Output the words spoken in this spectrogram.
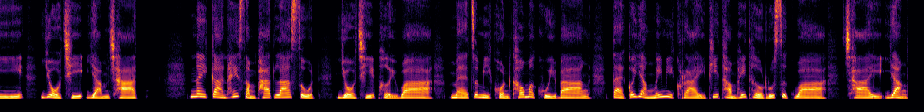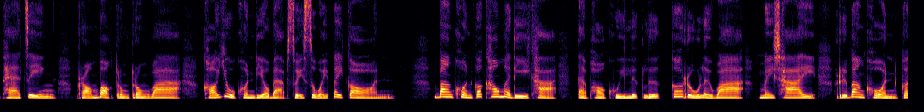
นี้ โยชิย้ำชัด ในการให้สัมภาษณ์ล่าสุด โยชิเผยว่า แม้จะมีคนเข้ามาคุยบ้าง แต่ก็ยังไม่มีใครที่ทำให้เธอรู้สึกว่า ใช่อย่างแท้จริง พร้อมบอกตรงๆว่า ขออยู่คนเดียวแบบสวยๆไปก่อนบางคนก็เข้ามาดีค่ะ แต่พอคุยลึกๆ ก็รู้เลยว่า ไม่ใช่ หรือบางคนก็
